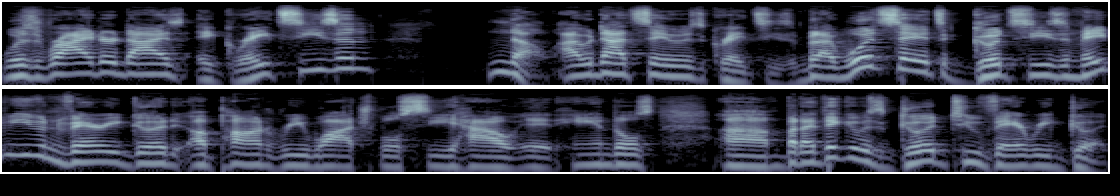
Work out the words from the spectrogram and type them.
was Ride or Dies a great season? No, I would not say it was a great season, but I would say it's a good season, maybe even very good upon rewatch. We'll see how it handles. Um, but I think it was good to very good.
